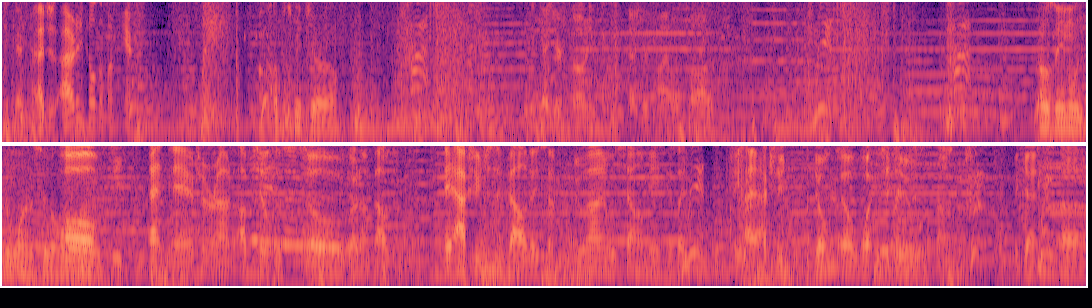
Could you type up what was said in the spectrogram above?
Think I I just, I already told him I'm here. Up it's me TRL. Take out your phone and tweet out your final thoughts. That was Zane what we've been wanting to say the whole Oh, time. see, that nair turnaround up tilt is so good on Falcon. It actually just invalidates him. Jewlion was telling me, he was like, "Like, I actually don't know what to do against, um,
